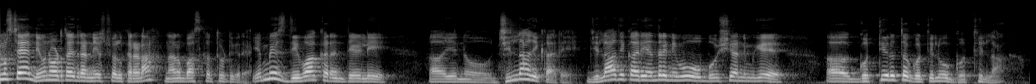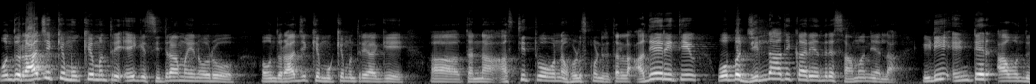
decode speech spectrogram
ನಮಸ್ತೆ. ನೀವು ನೋಡ್ತಾ ಇದ್ದೀರಾ ನ್ಯೂಸ್ ಟ್ವೆಲ್ ಕನ್ನಡ. ನಾನು ಭಾಸ್ಕರ್ ತೋಟಿಗೆರೆ ಎಂ ಎಸ್ ದಿವಾಕರ್ ಅಂತೇಳಿ ಏನು, ಜಿಲ್ಲಾಧಿಕಾರಿ. ಜಿಲ್ಲಾಧಿಕಾರಿ ಅಂದರೆ ನೀವು ಬಹುಶಃ ನಿಮಗೆ ಗೊತ್ತಿರುತ್ತೋ ಗೊತ್ತಿಲ್ವೋ ಗೊತ್ತಿಲ್ಲ. ಒಂದು ರಾಜ್ಯಕ್ಕೆ ಮುಖ್ಯಮಂತ್ರಿ ಹೇಗೆ ಸಿದ್ದರಾಮಯ್ಯನವರು ಒಂದು ರಾಜ್ಯಕ್ಕೆ ಮುಖ್ಯಮಂತ್ರಿಯಾಗಿ ತನ್ನ ಅಸ್ತಿತ್ವವನ್ನು ಉಳಿಸ್ಕೊಂಡಿರ್ತಾರಲ್ಲ, ಅದೇ ರೀತಿ ಒಬ್ಬ ಜಿಲ್ಲಾಧಿಕಾರಿ ಅಂದರೆ ಸಾಮಾನ್ಯ ಅಲ್ಲ. ಇಡೀ ಎಂಟೈರ್ ಆ ಒಂದು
